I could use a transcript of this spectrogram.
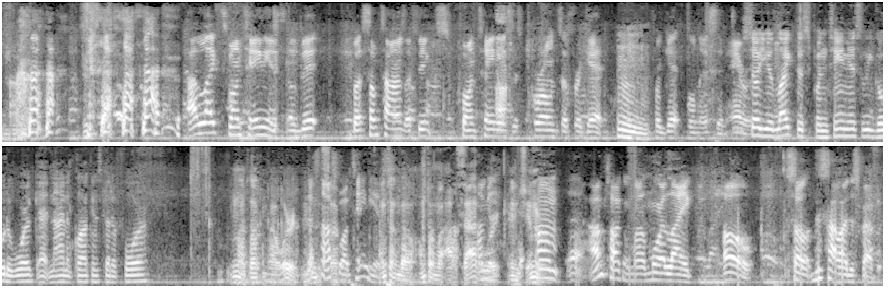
I like spontaneous a bit, but sometimes I think spontaneous is prone to forget, Hmm. forgetfulness and error. So you'd like to spontaneously go to work at nine o'clock instead of four? I'm not talking about work. man. That's I'm not just talking- spontaneous. I'm talking about. I'm talking about outside I of mean, work in general. Um, Uh, I'm talking about more like, oh, so this is how I describe it.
